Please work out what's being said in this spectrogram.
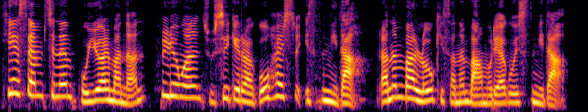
TSMC는 보유할 만한 훌륭한 주식이라고 할 수 있습니다. 라는 말로 기사는 마무리하고 있습니다.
